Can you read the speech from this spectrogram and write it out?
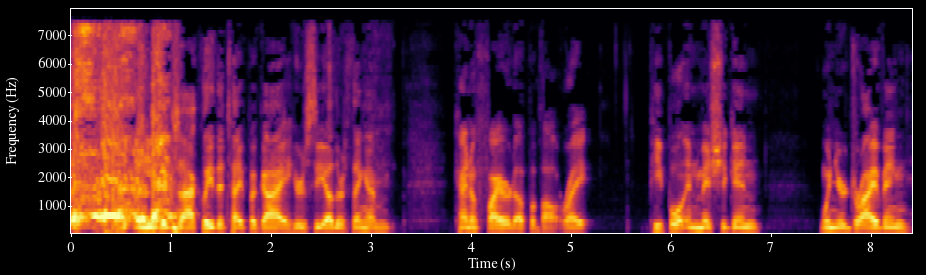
And he's exactly the type of guy. Here's the other thing I'm kind of fired up about, right? People in Michigan, when you're driving,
